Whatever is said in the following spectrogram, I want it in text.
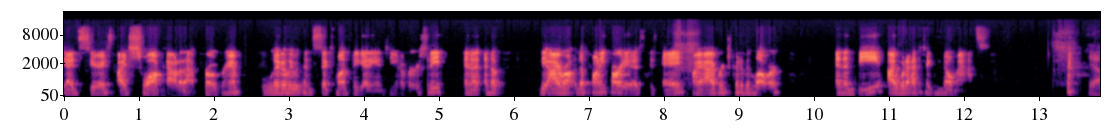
dead serious. I swapped out of that program literally within six months of me getting into university. And and the the iron the funny part is is a my average could have been lower, and then b I would have had to take no maths. Yeah,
